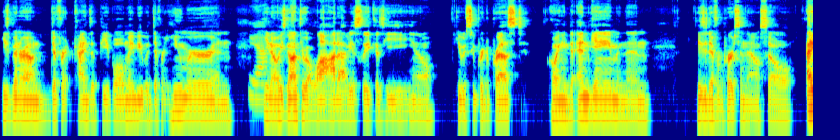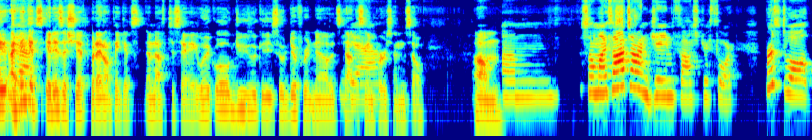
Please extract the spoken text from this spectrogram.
he's been around different kinds of people, maybe with different humor, and yeah, you know he's gone through a lot, obviously, because he, you know, he was super depressed going into Endgame, and then he's a different person now. So I, I think it's it is a shift, but I don't think it's enough to say like, oh, geez, look, he's so different now. It's not the same person. So, um, Um, so my thoughts on Jane Foster Thor. First of all,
